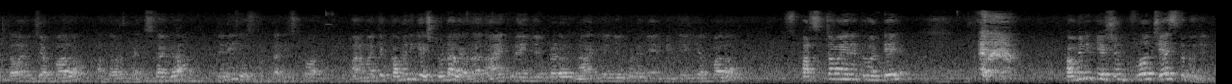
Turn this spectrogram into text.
ఎంతవరకు చెప్పాలో అంతవరకు ఖచ్చితంగా తెలియజేస్తాం. తెలుసుకోవాలి మన మధ్య కమ్యూనికేషన్ ఉండాలి కదా. నాయకుడు ఏం చెప్పాడో నాయకుడు ఏం చెప్పాడో నేను మీకు ఏం చెప్పాలో స్పష్టమైనటువంటి కమ్యూనికేషన్ ఫ్లో చేస్తున్నాను నేను.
